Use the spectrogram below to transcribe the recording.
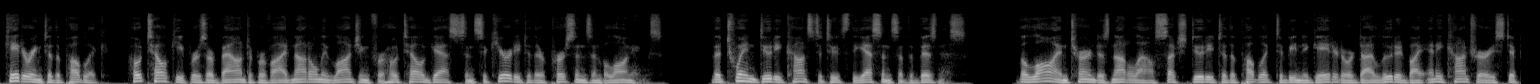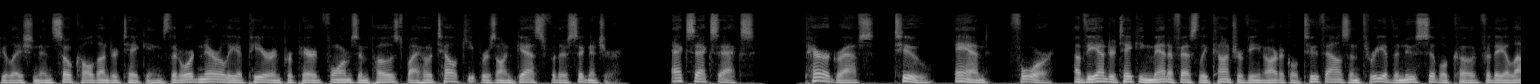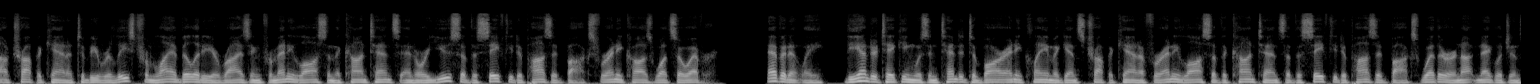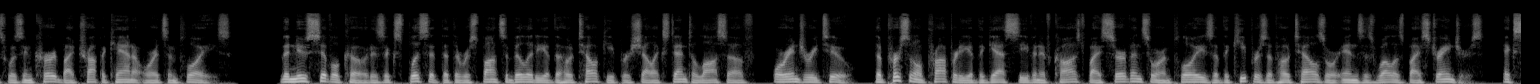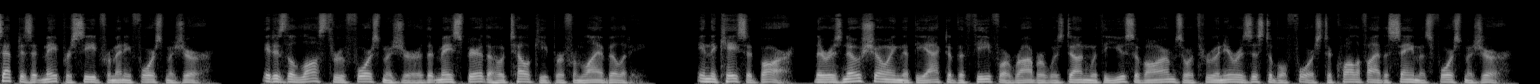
Catering to the public, Hotel keepers are bound to provide not only lodging for hotel guests and security to their persons and belongings. The twin duty constitutes the essence of the business. The law in turn does not allow such duty to the public to be negated or diluted by any contrary stipulation in so called undertakings that ordinarily appear in prepared forms imposed by hotel keepers on guests for their signature. XXX. Paragraphs 2 and 4 of the undertaking manifestly contravene Article 2003 of the new Civil Code for they allow Tropicana to be released from liability arising from any loss in the contents and or use of the safety deposit box for any cause whatsoever. Evidently, the undertaking was intended to bar any claim against Tropicana for any loss of the contents of the safety deposit box whether or not negligence was incurred by Tropicana or its employees. The new Civil Code is explicit that the responsibility of the hotel keeper shall extend to loss of, or injury to, the personal property of the guests, even if caused by servants or employees of the keepers of hotels or inns, as well as by strangers, except as it may proceed from any force majeure. It is the loss through force majeure that may spare the hotel keeper from liability. In the case at bar, there is no showing that the act of the thief or robber was done with the use of arms or through an irresistible force to qualify the same as force majeure.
